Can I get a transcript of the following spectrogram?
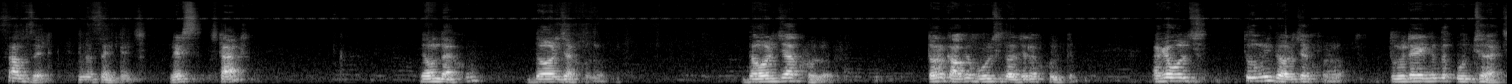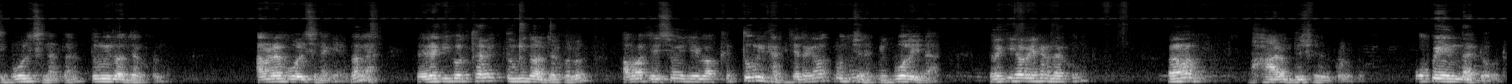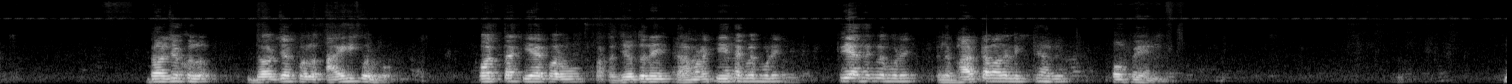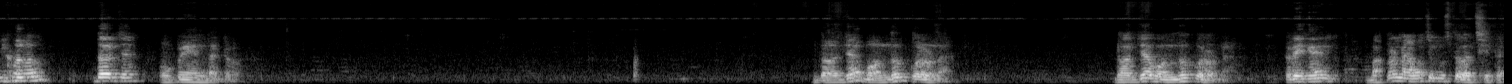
subject in the sentence. Let's start. যেমন দেখো দরজা খোলো দরজা খোলো তখন কাউকে বলছি দরজাটা খুলতে কাকে বলছি তুমি দরজা খোলো তুমিটাকে কিন্তু উজ্জ্ব রাখছি বলছি না তা তুমি দরজা খোলো আমরা বলছি না কেন তাই না এটা কি করতে হবে? তুমি দরজা খোলো। আমার যে সময় যে বাক্যে তুমি থাকে সেটাকে আমার উচ্চ রাখি বলি না। তাহলে কি হবে এখানে দেখো? আমার ভার দিয়ে শুরু করব। ওপেন দ্য ডোর দরজা খোলো। দরজা খোলো, আগে কি করব? কর্তা ক্রিয়া কর্ম, কর্তা যেহেতু নেই, তার মানে কি থাকলে পড়ে? ক্রিয়া থাকলে পড়ে। তাহলে ভারটা আমাদের লিখতে হবে ওপেন কি খোলো? দরজা ওপেন দ্য ডোর দরজা বন্ধ করো না। দরজা বন্ধ করো না। তাহলে এখানে বাক্যর নাম হচ্ছে বুঝতে পারছি এটা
